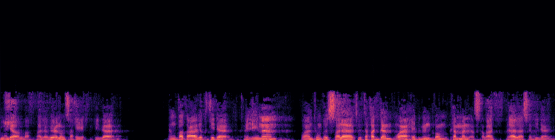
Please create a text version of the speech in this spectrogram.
إن شاء الله. هذا فعل صحيح. إذا انقطع الاقتداء بالإمام وأنتم في الصلاة وتقدم واحد منكم كمل الصلاة لا بأس بذلك.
